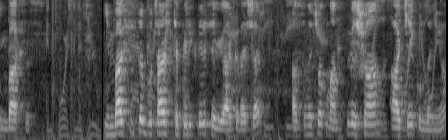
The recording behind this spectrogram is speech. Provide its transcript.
Inboxes. Inboxes da bu tarz tepelikleri seviyor arkadaşlar. Aslında çok mantıklı ve şu an AK kullanıyor.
